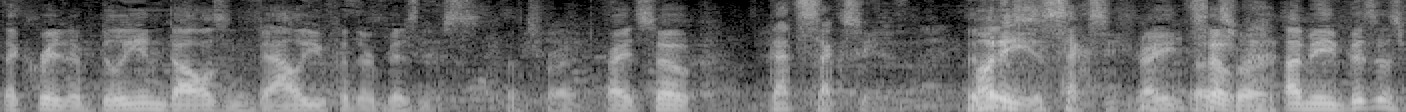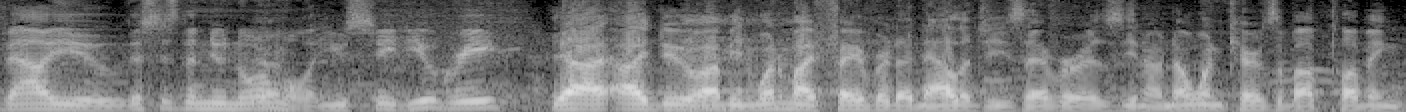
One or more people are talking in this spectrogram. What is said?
that created a billion dollars in value for their business. That's right. Right. So that's sexy. It Money is. is. sexy, right? That's so, right. I mean, business value, this is the new normal yeah. that you see. Do you agree? Yeah, I, I, do. I mean, one of my favorite analogies ever is, you know, no one cares about plumbing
